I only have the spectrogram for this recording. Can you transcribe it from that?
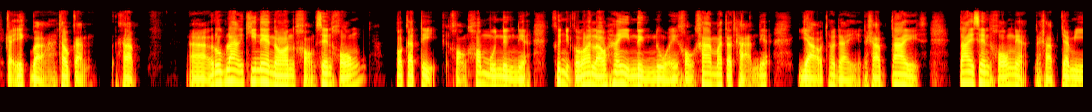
x กับ x bar เท่ากันนะครับ รูปร่างที่แน่นอนของเส้นโค้งปกติของข้อมูลหนึ่งเนี่ยขึ้นอยู่กับว่าเราให้ 1 หน่วยของค่ามาตรฐานเนี่ยยาวเท่าใดนะครับ ใต้ใต้เส้นโค้งเนี่ยนะครับจะมี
